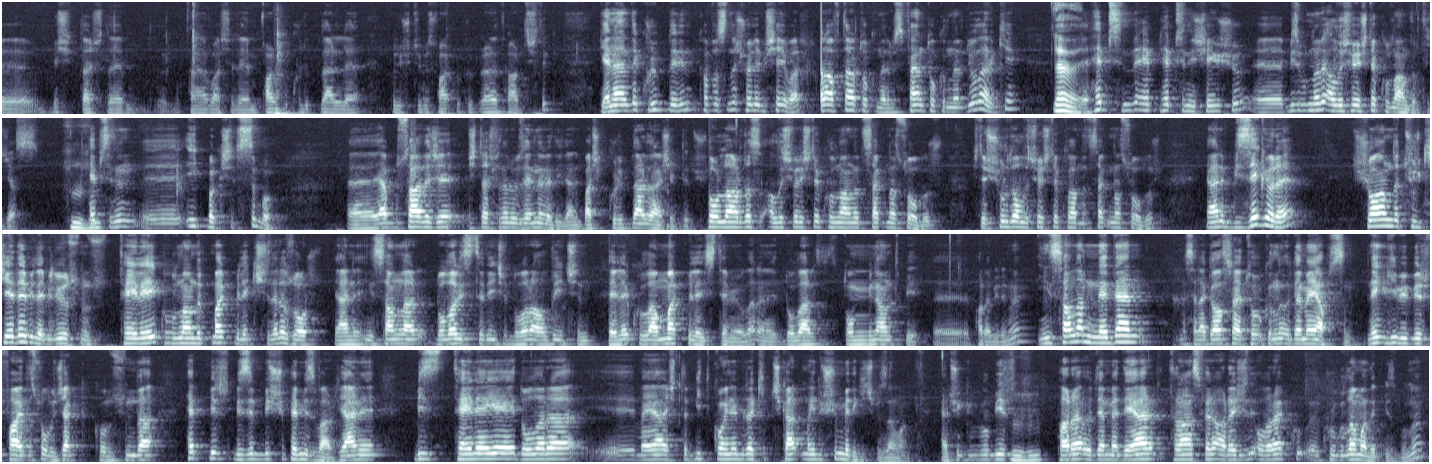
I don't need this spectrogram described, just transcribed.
Beşiktaş'la hem Fenerbahçe'de hem farklı kulüplerle görüştüğümüz farklı kulüplerle tartıştık. Genelde kulüplerin kafasında şöyle bir şey var. Taraftar tokenları, biz fan tokenları diyorlar ki Evet. e, hepsinde hep, hepsinin şeyi şu. e, biz bunları alışverişte kullandırtacağız. Hepsinin e, ilk bakış açısı bu. E, ya bu sadece Beşiktaş Fener üzerine de değil. Yani başka kulüpler de aynı şekilde düşünüyor. Storlarda alışverişte kullandırsak nasıl olur? İşte şurada alışverişte kullandırsak nasıl olur? Yani bize göre şu anda Türkiye'de bile biliyorsunuz TL'yi kullandırmak bile kişilere zor. Yani insanlar dolar istediği için, dolar aldığı için TL kullanmak bile istemiyorlar. Hani dolar dominant bir e, para birimi. İnsanlar neden mesela Galatasaray token'la ödeme yapsın? Ne gibi bir faydası olacak konusunda hep bir bizim bir şüphemiz var. Yani biz TL'ye, dolara e, veya işte Bitcoin'e bir rakip çıkartmayı düşünmedik hiçbir zaman. Yani çünkü bu bir para ödeme, değer transferi aracı olarak e, kurgulamadık biz bunu.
